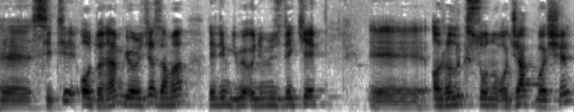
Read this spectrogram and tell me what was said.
e, City? O dönem göreceğiz ama dediğim gibi önümüzdeki e, Aralık sonu Ocak başı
